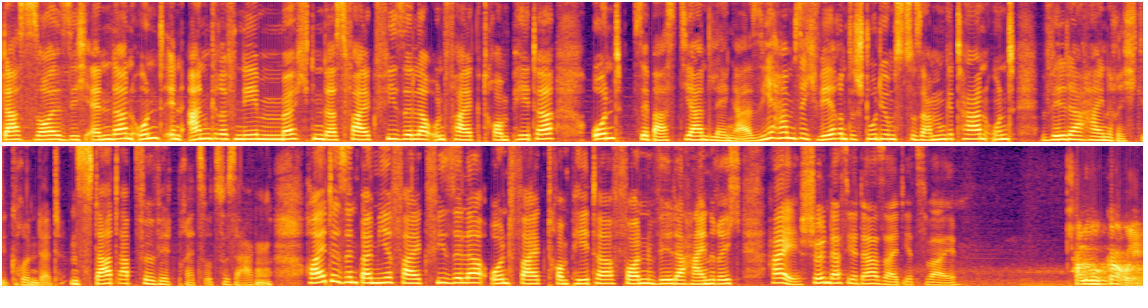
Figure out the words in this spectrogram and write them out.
das soll sich ändern und in Angriff nehmen möchten das Falk Fieseler und Falk Trompeter und Sebastian Länger. Sie haben sich während des Studiums zusammengetan und Wilder Heinrich gegründet. Ein Start-up für Wildbrett sozusagen. Heute sind bei mir Falk Fieseler und Falk Trompeter von Wilder Heinrich Heinrich. Hi, schön, dass ihr da seid, ihr zwei. Hallo, Caroline.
